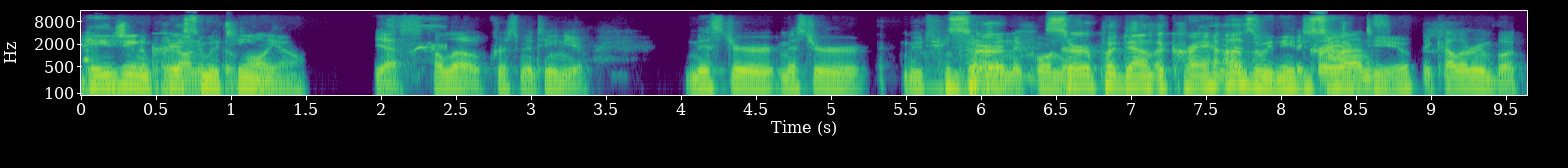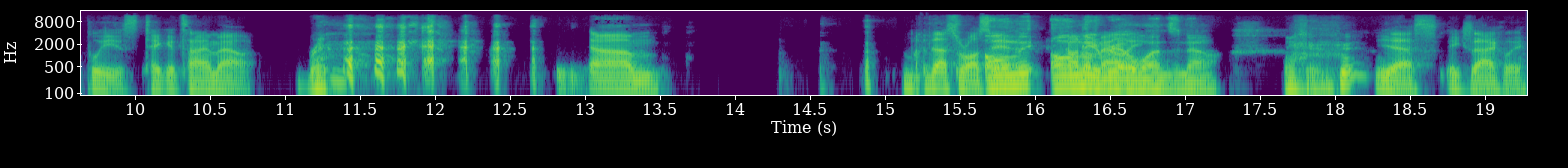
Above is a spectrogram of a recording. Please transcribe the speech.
Paging Chris on it with the volume. Moutinho. Yes. Hello, Chris Moutinho, Mister Moutinho Sir, in the corner. sir, put down the crayons. Yes, we need to talk to you. The coloring book, please take a time out. um, but that's what I'll say. Only, only real ones know. yes, exactly.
